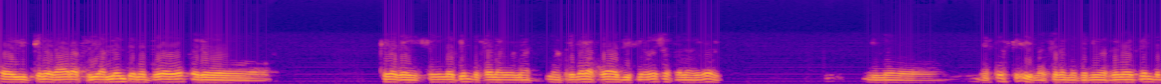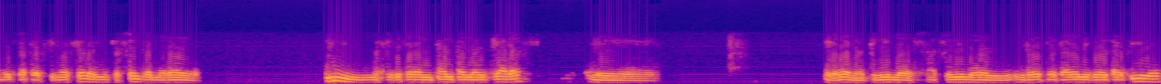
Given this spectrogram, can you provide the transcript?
hoy creo que ahora fríamente no puedo, pero creo que el segundo tiempo fue la, la, primera jugada que hicieron ellos fue la de gol. Y no, después sí, nosotros hemos tenido en el primer tiempo muchas aproximaciones, muchos centros, verdad, no sé si fueron tan tan, claras. Eh, pero bueno, tuvimos, asumimos el, el rol protagónico del partido,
